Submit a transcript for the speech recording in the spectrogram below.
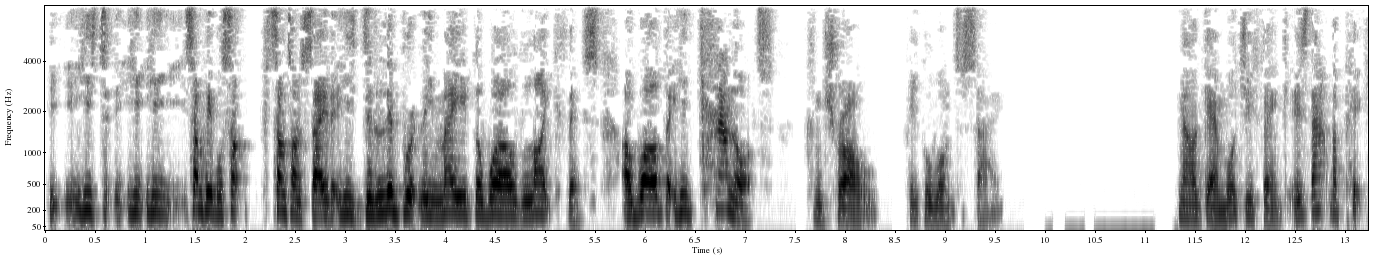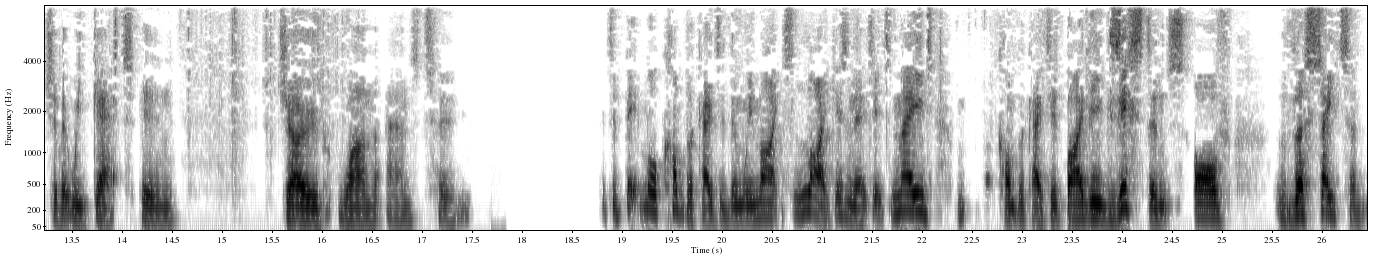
he, he's, he, he, some people so, sometimes say that he's deliberately made the world like this, a world that he cannot control, people want to say. Now again, what do you think? Is that the picture that we get in Job 1 and 2? It's a bit more complicated than we might like, isn't it? It's made complicated by the existence of the Satan.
